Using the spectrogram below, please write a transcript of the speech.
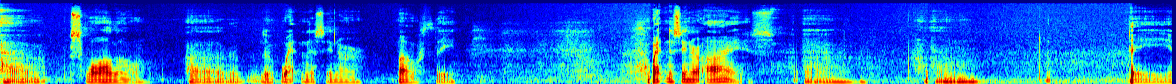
uh, swallow, uh, the, the, wetness in our mouth, the wetness in our eyes. Uh, um, they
